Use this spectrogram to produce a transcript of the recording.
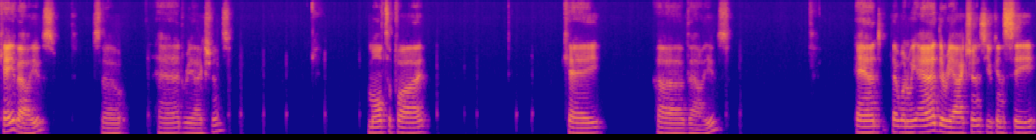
K values. So add reactions, multiply K uh, values. And that when we add the reactions, you can see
